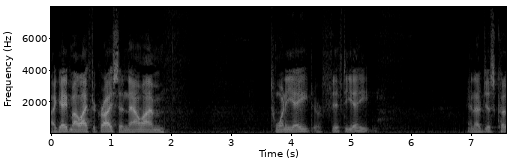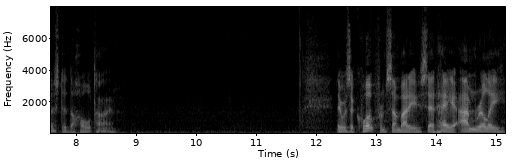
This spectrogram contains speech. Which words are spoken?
I gave my life to Christ and now I'm 28 or 58? And I've just coasted the whole time. There was a quote from somebody who said, Hey, I'm really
